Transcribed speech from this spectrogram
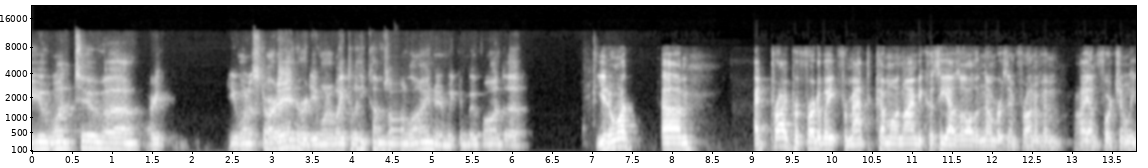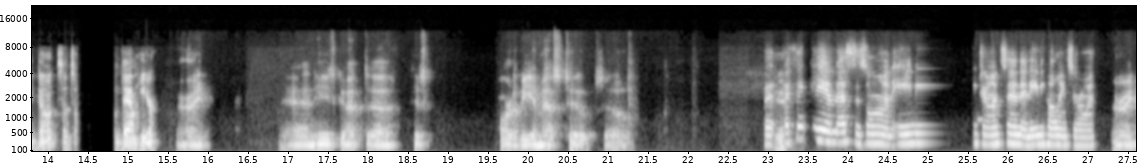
you want to? Uh, are you, do you want to start in, or do you want to wait till he comes online and we can move on to? You know what? Um, I'd probably prefer to wait for Matt to come online because he has all the numbers in front of him. I unfortunately don't since I'm down here. All right. And he's got uh, his part of EMS too. So, But Yeah. I think EMS is on. Amy Johnson and Amy Hollings are on. all right.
